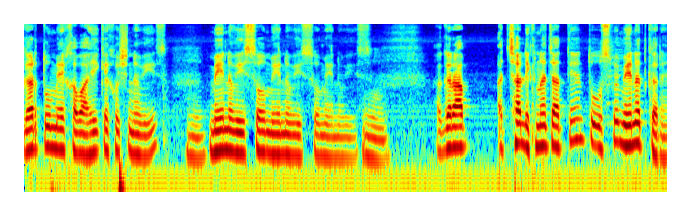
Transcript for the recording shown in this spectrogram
گر تو میں خواہی کے خوش نویس میں نویسو میں نویسو میں نویس۔ اگر آپ اچھا لکھنا چاہتے ہیں تو اس پہ محنت کریں۔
